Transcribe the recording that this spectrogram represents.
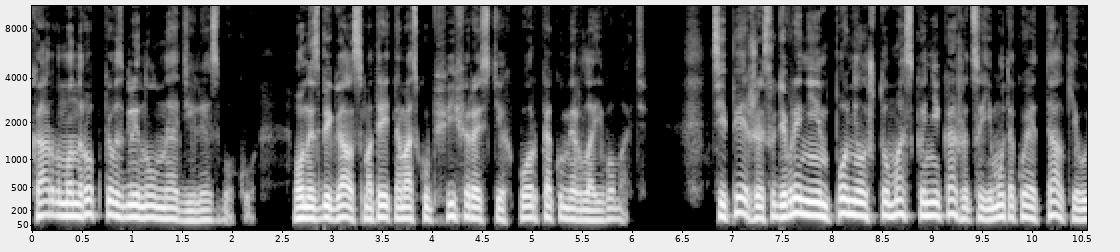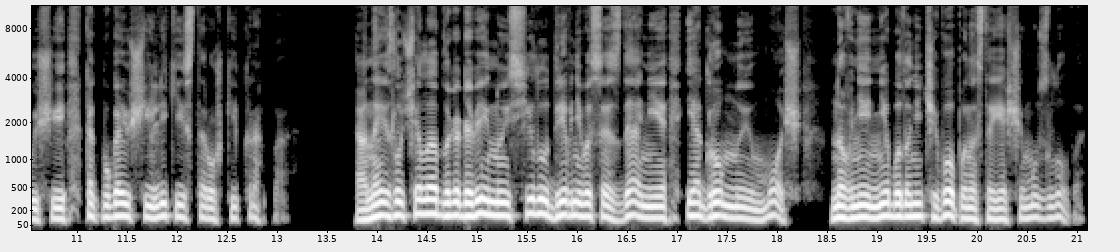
Карлман робко взглянул на Адилия сбоку. Он избегал смотреть на маску Пфифера с тех пор, как умерла его мать. Теперь же с удивлением понял, что маска не кажется ему такой отталкивающей, как пугающие лики старушки Крапа. Она излучала благоговейную силу древнего создания и огромную мощь, но в ней не было ничего по-настоящему злого.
